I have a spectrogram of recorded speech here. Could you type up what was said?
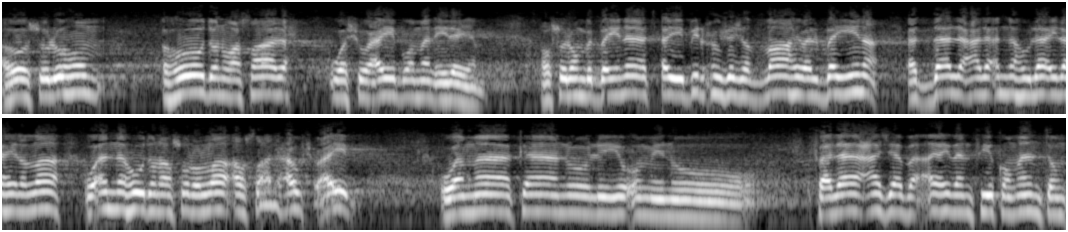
رسلهم هود وصالح وشعيب ومن إليهم. رسلهم بالبينات أي بالحجج الظاهرة البينة الدالة على أنه لا إله إلا الله وأن هود رسول الله أو صالح أو شعيب. وما كانوا ليؤمنوا. فلا عجب أيضا فيكم أنتم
